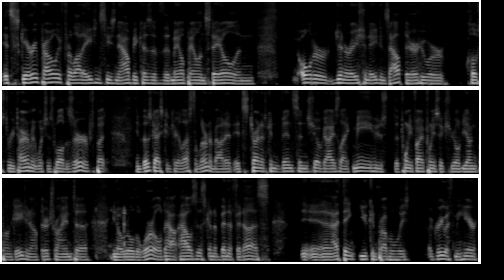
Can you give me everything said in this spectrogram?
it's scary probably for a lot of agencies now because of the male pale and stale and older generation agents out there who are close to retirement, which is well deserved. But you know, those guys could care less to learn about it. It's trying to convince and show guys like me, who's the 25, 26 year old young punk agent out there trying to, you know, rule the world. How, how is this going to benefit us? And I think you can probably agree with me here.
